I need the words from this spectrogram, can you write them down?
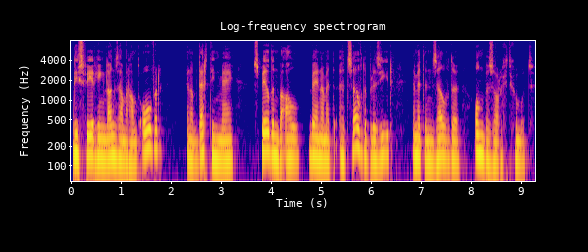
Die sfeer ging langzamerhand over en op 13 mei speelden we al bijna met hetzelfde plezier en met eenzelfde onbezorgd gemoed.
